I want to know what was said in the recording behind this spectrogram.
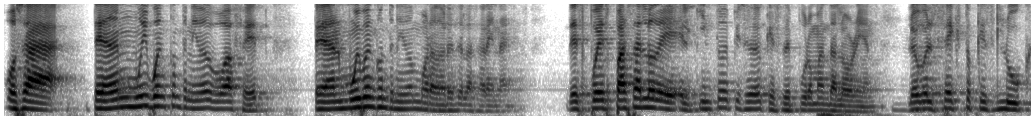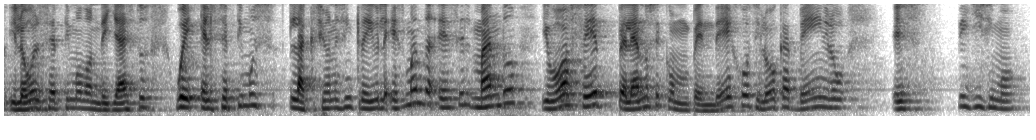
o sea, te dan muy buen contenido de Boba Fett, te dan muy buen contenido de Moradores de las Arenas. Después pasa lo del quinto episodio que es de puro Mandalorian. Luego el sexto que es Luke. Y luego el séptimo donde ya estos... Güey, el séptimo es... La acción es increíble. Es, manda, es el mando y Boba Fett peleándose con pendejos y luego Cat Bane y luego... Es bellísimo.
